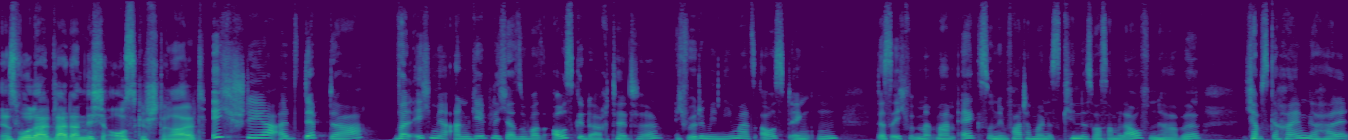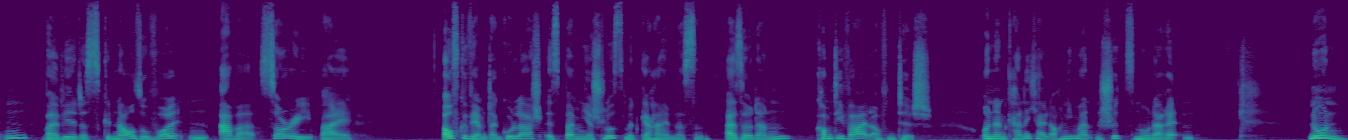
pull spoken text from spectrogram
es wurde halt leider nicht ausgestrahlt. Ich stehe als Depp da weil ich mir angeblich ja sowas ausgedacht hätte. Ich würde mir niemals ausdenken, dass ich mit meinem Ex und dem Vater meines Kindes was am Laufen habe. Ich habe es geheim gehalten, weil wir das genauso wollten. Aber sorry, bei aufgewärmter Gulasch ist bei mir Schluss mit Geheimnissen. Also dann kommt die Wahrheit auf den Tisch. Und dann kann ich halt auch niemanden schützen oder retten. Nun,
